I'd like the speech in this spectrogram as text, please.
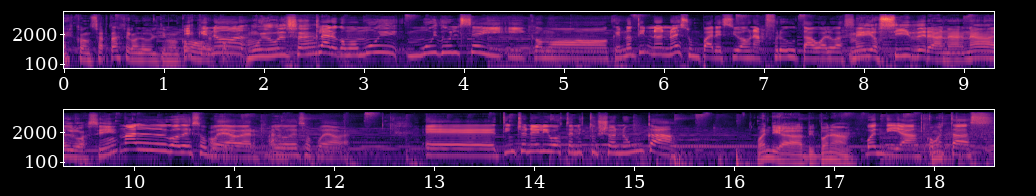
desconcertaste con lo último. ¿Cómo? que no- Muy dulce. Claro, como muy, muy dulce y, y como que no, tiene, no, no es un parecido a una fruta o algo así. Medio sidra, naná, algo así. Algo de eso puede haber. Algo de eso puede haber. Eh, Tincho Nelly, vos tenés tu yo nunca. Buen día, Pipona. Buen día, ¿cómo, ¿Cómo estás?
